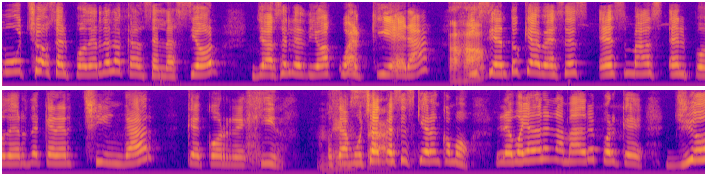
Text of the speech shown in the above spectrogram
mucho, o sea, el poder de la cancelación ya se le dio a cualquiera Ajá. y siento que a veces es más el poder de querer chingar que corregir. O sea, muchas veces quieren como, le voy a dar en la madre porque yo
